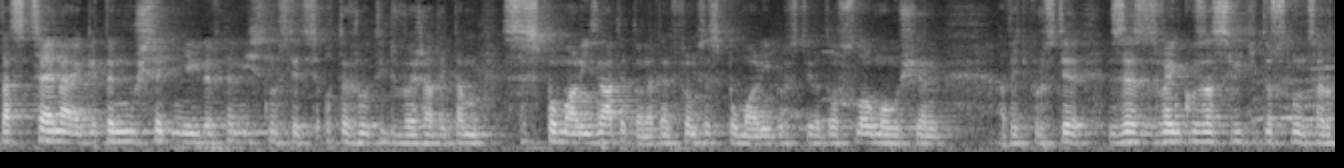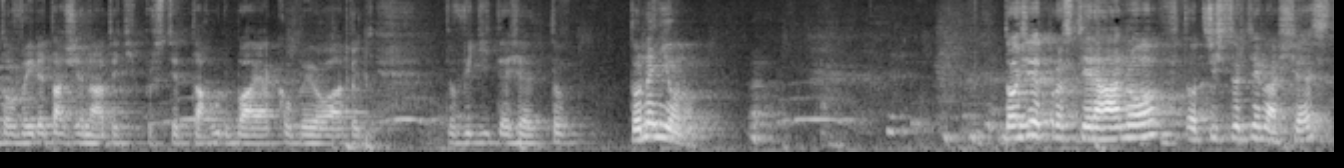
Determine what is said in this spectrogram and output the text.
ta scéna, jak je ten muž sedí někde v té místnosti, teď se otevřou ty dveře a teď tam se zpomalí, znáte to, ne? Ten film se zpomalí prostě do toho slow motion a teď prostě ze zvenku zasvítí to slunce, do toho vejde ta žena a teď prostě ta hudba, jakoby, jo, a teď to vidíte, že to, to není ono. To, že prostě ráno, v tři čtvrtě na šest,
